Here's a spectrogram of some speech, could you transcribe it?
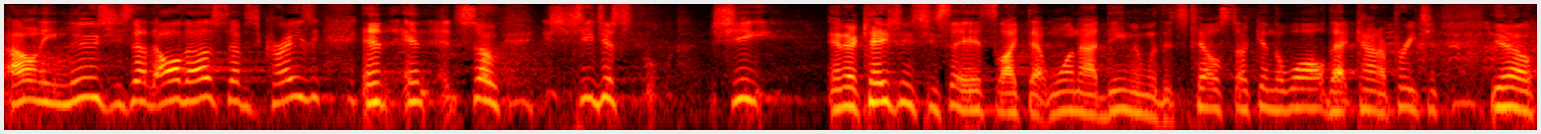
I don't need news. She said all the other stuff is crazy. And, and, and so she just, she, and occasionally she say it's like that one-eyed demon with its tail stuck in the wall, that kind of preaching, you know,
